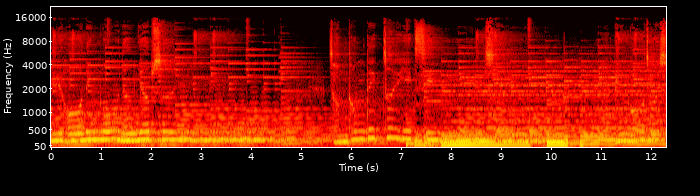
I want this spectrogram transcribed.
如何令我能入睡？沉痛的追忆是谁？令我再想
